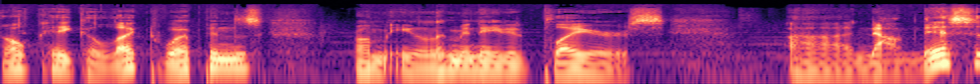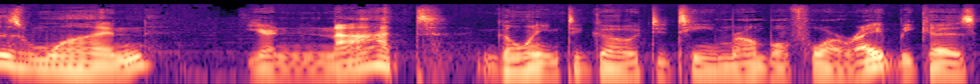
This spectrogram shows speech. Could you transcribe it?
Okay, collect weapons from eliminated players. Uh, now, this is one you're not going to go to Team Rumble for, right? Because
